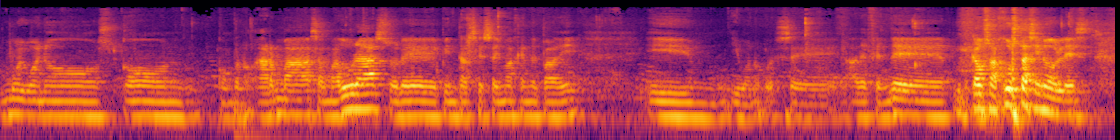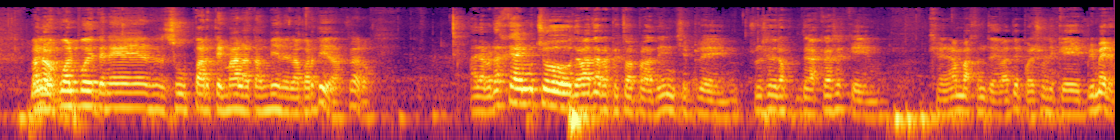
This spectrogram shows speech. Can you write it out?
muy buenos con, con, bueno, armas, armaduras, suele pintarse esa imagen del paladín. Y, y, bueno, pues eh, a defender causas justas y nobles. Bueno. lo cual puede tener su parte mala también en la partida, claro. La verdad es que hay mucho debate respecto al paladín, siempre suele ser de las clases que generan bastante debate, por eso de que, primero,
